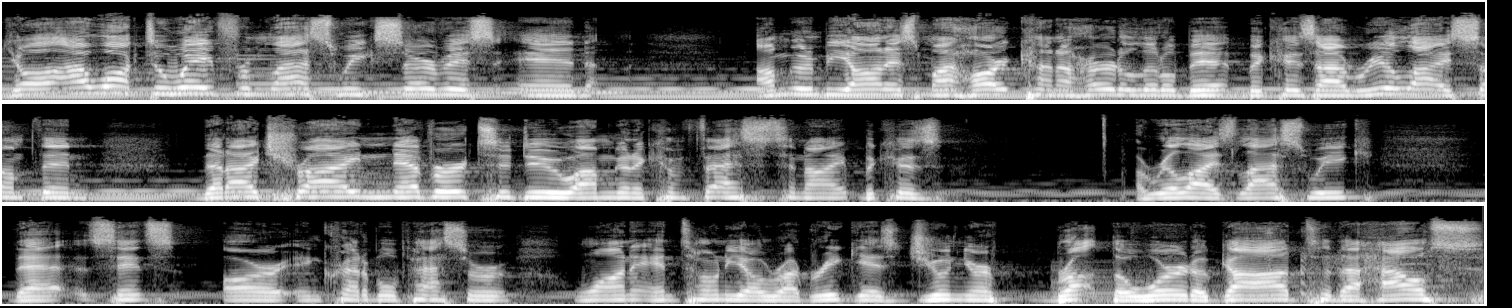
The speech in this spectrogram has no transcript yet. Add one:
Y'all, I walked away from last week's service and I'm going to be honest, my heart kind of hurt a little bit because I realized something that I try never to do. I'm going to confess tonight because I realized last week that since our incredible pastor Juan Antonio Rodriguez Jr. brought the word of God to the house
